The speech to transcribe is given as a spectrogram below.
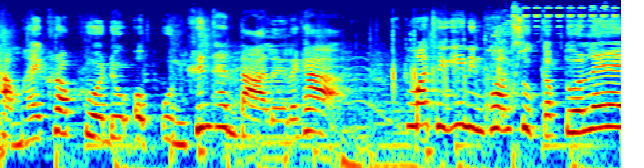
ทำให้ครอบครัวดูอบอุ่นขึ้นทันตาเลยละค่ะ มาถึงอีกหนึ่งความสุขกับตัวเลข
